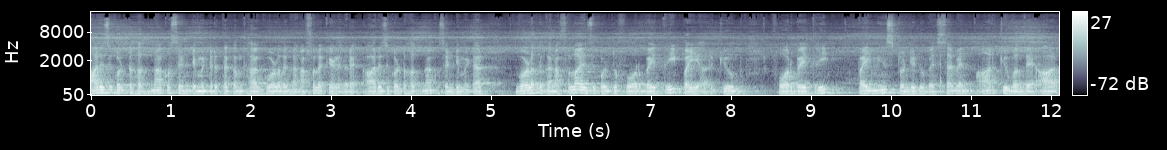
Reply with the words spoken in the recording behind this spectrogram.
ಆರ್ ಇಸ್ ಟು ಹದಿನಾಲ್ಕು ಸೆಂಟಿಮೀಟರ್ ಇರ್ತಕ್ಕಂತಹ ಗೋಳದ ಘನಫಲ ಕೇಳಿದರೆ ಆರ್ ಇಸ್ ಟು ಹದಿನಾಲ್ಕು ಸೆಂಟಿಮೀಟರ್ ಗೋಳದ ಘನಫಲ is to four by three pi R cube four by three pi means twenty two by seven R cube ಅಂದರೆ ಆರ್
